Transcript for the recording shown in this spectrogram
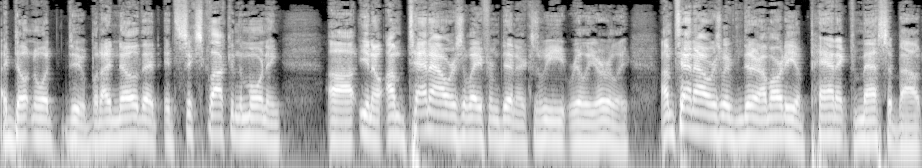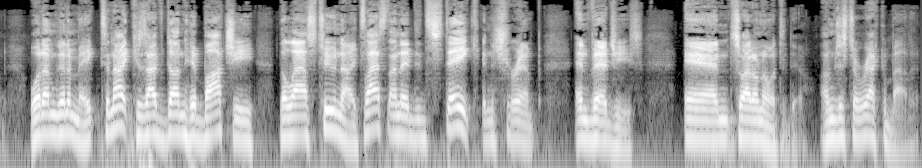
I don't know what to do, but I know that it's six o'clock in the morning. Uh, you know, I'm 10 hours away from dinner because we eat really early. I'm 10 hours away from dinner. I'm already a panicked mess about what I'm going to make tonight because I've done hibachi the last two nights. Last night I did steak and shrimp and veggies. And so I don't know what to do. I'm just a wreck about it.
